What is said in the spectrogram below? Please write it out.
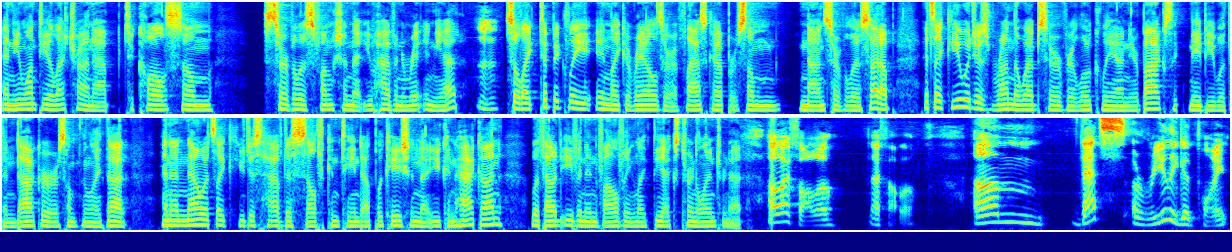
and you want the Electron app to call some serverless function that you haven't written yet. Mhm. So like typically in like a Rails or a Flask app or some non-serverless setup, it's like you would just run the web server locally on your box, like maybe within Docker or something like that. And then now it's like you just have this self-contained application that you can hack on without even involving like the external internet. Oh, I follow. I follow. Um, that's a really good point.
